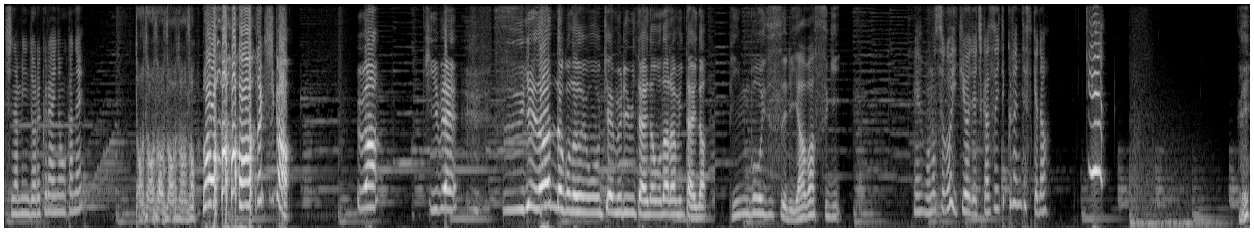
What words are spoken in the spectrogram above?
ちなみにどれくらいのお金？どどどどどど。うわ私かうわきめえすげえ、なんだこの煙みたいなおならみたいな。ピンボーイズスリやばすぎ。え、ものすごい勢いで近づいてくるんですけど。え？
